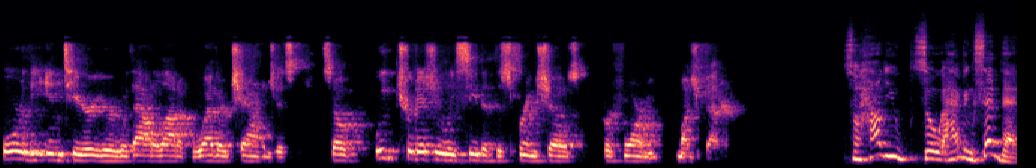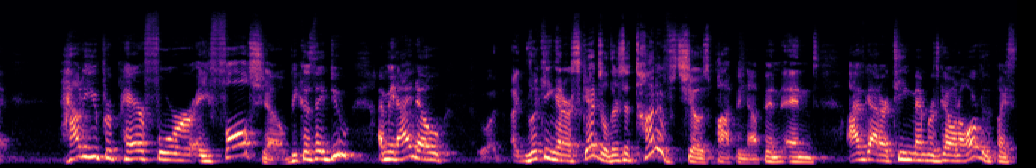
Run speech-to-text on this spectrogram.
or the interior without a lot of weather challenges. So we traditionally see that the spring shows perform much better. So how do you so having said that, how do you prepare for a fall show? Because they do, I mean, I know looking at our schedule, there's a ton of shows popping up and and I've got our team members going all over the place.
